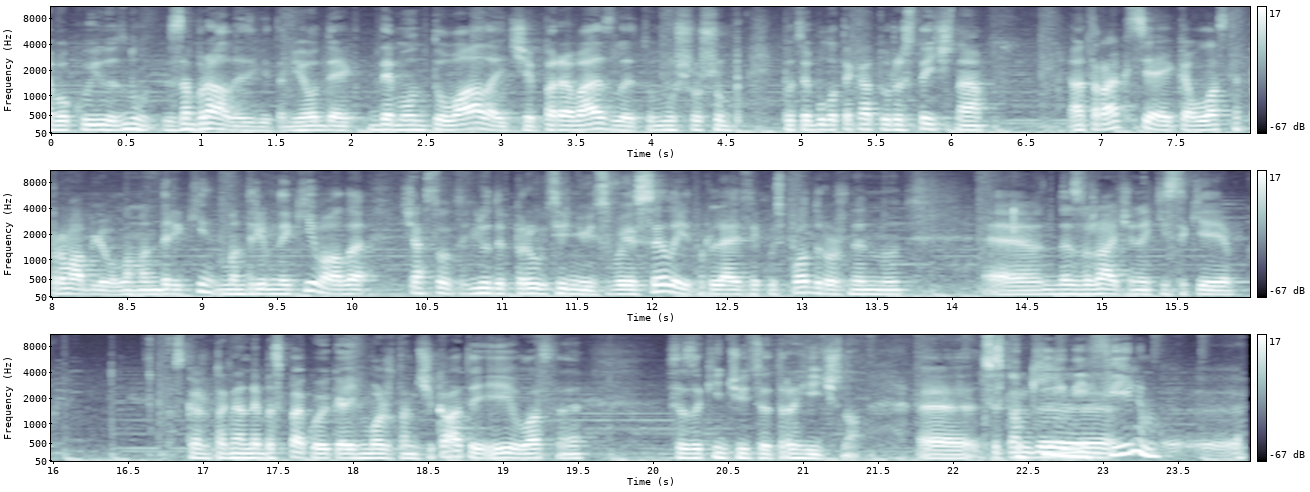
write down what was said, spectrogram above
евакуювали, ну, забрали звідти, його де, демонтували чи перевезли, тому що щоб бо це була така туристична. Атракція, яка власне приваблювала мандрівки, мандрівників, але часто люди переоцінюють свої сили і відправляють якусь подорож, не, ну, е, незважаючи на якісь такі скажімо так, на небезпеку, яка їх може там чекати, і, власне, все закінчується трагічно. Е, Це там, Спокійний де- фільм. Е,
